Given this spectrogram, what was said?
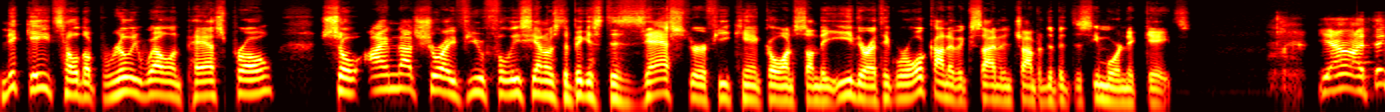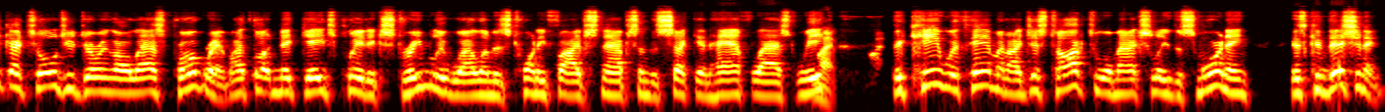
Nick Gates held up really well in pass pro. So I'm not sure I view Feliciano as the biggest disaster if he can't go on Sunday either. I think we're all kind of excited and chomping at the bit to see more Nick Gates. Yeah, I think I told you during our last program. I thought Nick Gates played extremely well in his 25 snaps in the second half last week. Right. The key with him, and I just talked to him actually this morning, is conditioning.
